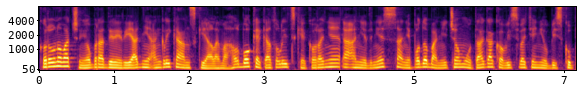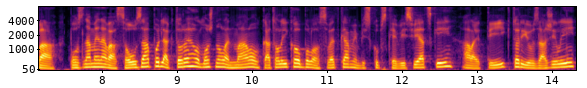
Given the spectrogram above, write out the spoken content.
Korunovačný obrad je riadne anglikánsky, ale má hlboké katolícke korene a ani dnes sa nepodoba ničomu tak ako vysveteniu biskupa. Poznamenáva Souza, podľa ktorého možno len málo katolíkov bolo svetkami biskupskej vysviacky, ale tí, ktorí ju zažili,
